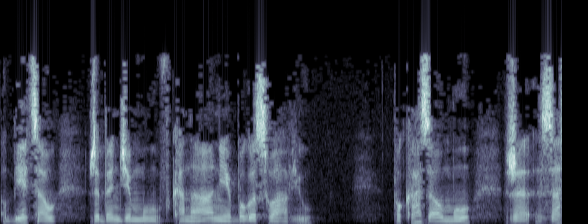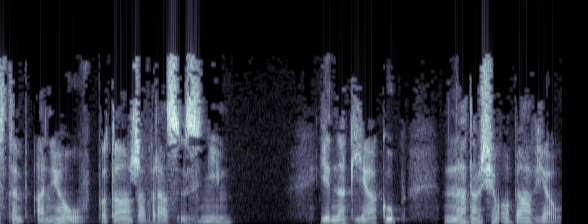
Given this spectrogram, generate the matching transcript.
obiecał, że będzie mu w Kanaanie błogosławił, pokazał mu, że zastęp aniołów podąża wraz z nim, jednak Jakub nadal się obawiał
